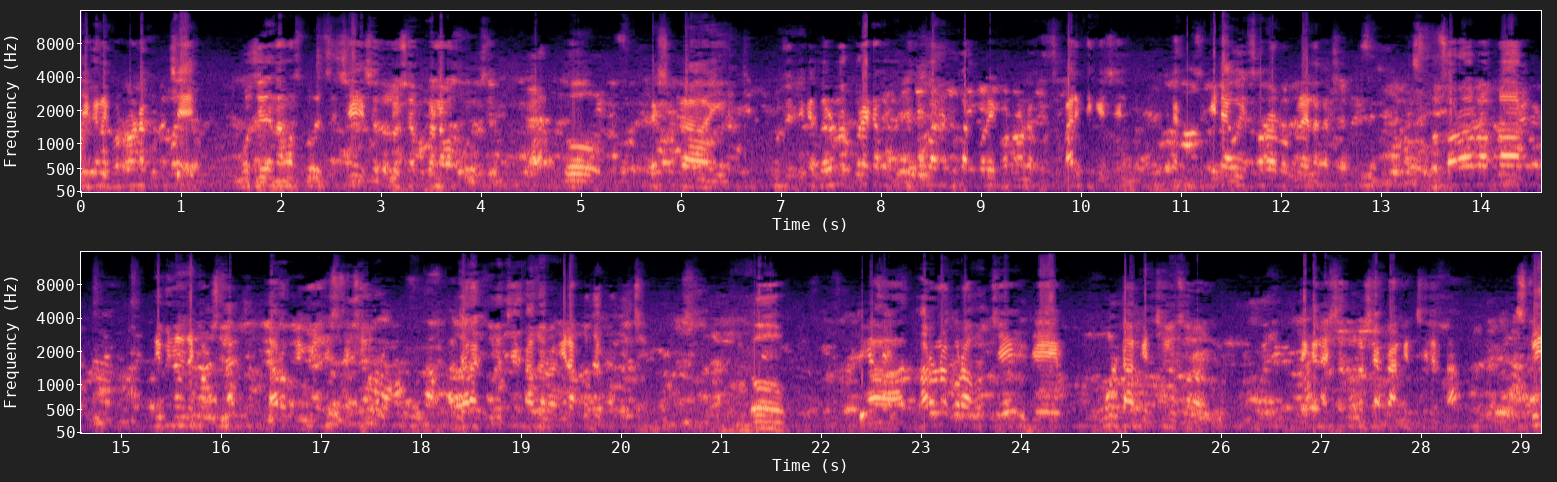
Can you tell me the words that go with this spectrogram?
যেখানে ঘটনাটা ঘটেছে, মসজিদে নামাজ পড়েছে সে এরশাদুল্লাহ সাহেব নামাজ পড়েছে। তো এই মসজিদ থেকে বেরোনোর পরে একটা দোকানে ঢোকার পরে ঘটনাটা ঘটছে, বাড়ি থেকে এসে এটা এটা ওই সরোয়ার বাবলার এলাকা ছিল। তো সরোয়ার বাবলার ক্রিমিনাল রেকর্ড ছিল আরও ক্রিমিনাল হিস্ট্রি ছিল। আর যারা করেছে তাদের এরা কোথায় করতেছে তো ধারণা করা হচ্ছে যে মূল টার্গেট ছিল সরোয়ার এখানে এরশাদুল্লাহ সাহেব টার্গেট ছিলেন না। স্প্রে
